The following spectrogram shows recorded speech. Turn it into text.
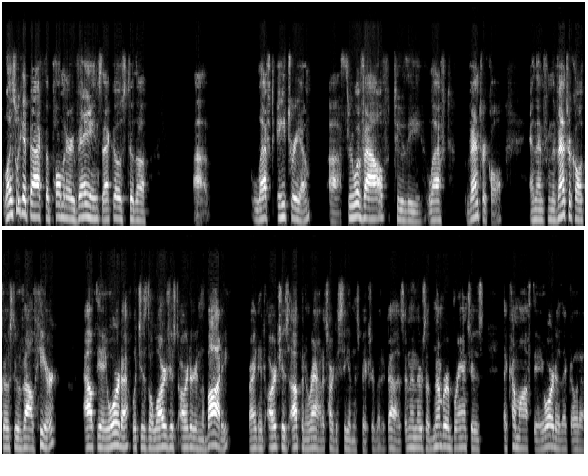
Once we get back the pulmonary veins, that goes to the uh, left atrium uh, through a valve to the left ventricle. And then from the ventricle, it goes through a valve here, out the aorta, which is the largest artery in the body, right? It arches up and around. It's hard to see in this picture, but it does. And then there's a number of branches that come off the aorta that go to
